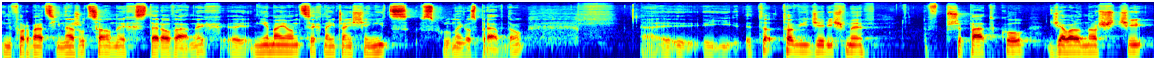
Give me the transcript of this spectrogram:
informacji narzuconych, sterowanych, nie mających najczęściej nic wspólnego z prawdą. To, to widzieliśmy w przypadku działalności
